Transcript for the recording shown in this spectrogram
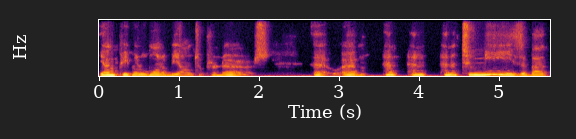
young people who want to be entrepreneurs. Uh, um, and, and, and to me, is about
